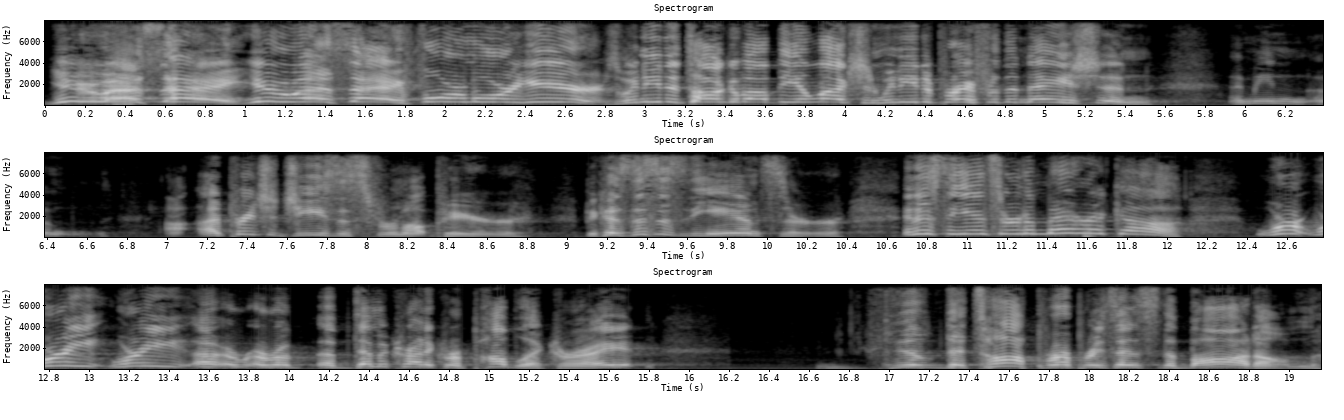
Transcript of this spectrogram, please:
USA, USA, four more years. We need to talk about the election. We need to pray for the nation. I mean, um, I preach Jesus from up here because this is the answer. And it's the answer in America. We're, we're, we're a, a, a democratic republic, right? The, the top represents the bottom.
